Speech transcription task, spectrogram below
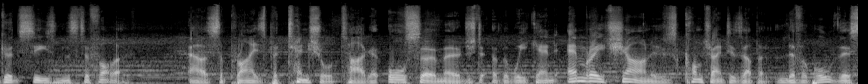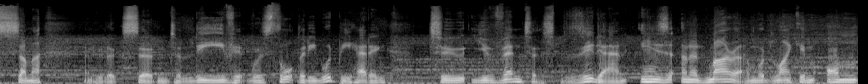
good seasons to follow. Our surprise potential target also emerged at the weekend. Emre Can, whose contract is up at Liverpool this summer and who looks certain to leave, it was thought that he would be heading to Juventus. Zidane is an admirer and would like him on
